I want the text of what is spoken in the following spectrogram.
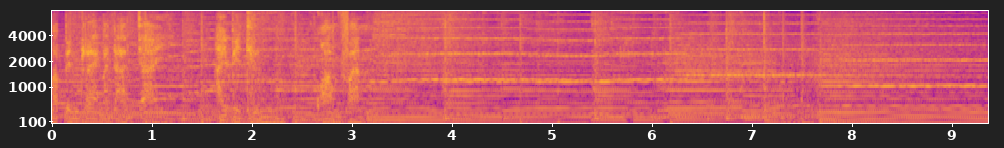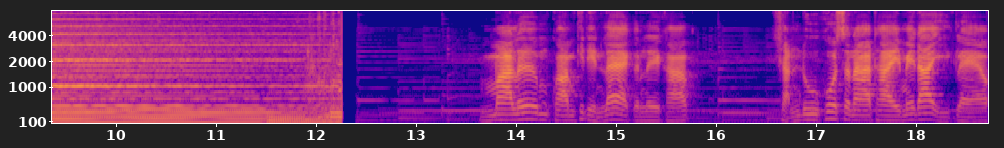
มาเป็นแรงบันดาลใจให้ไปถึงความฝัน เริ่มความคิดเห็นแรกกันเลยครับ ฉันดูโฆษณาไทยไม่ได้อีกแล้ว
